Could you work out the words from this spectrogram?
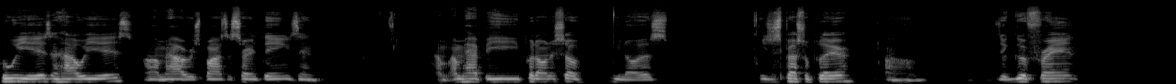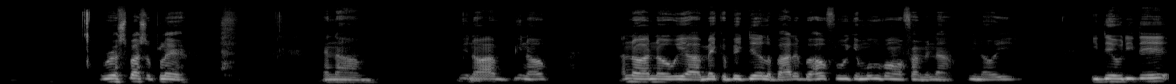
who he is and how he is, um, how he responds to certain things, and I'm, I'm happy he put on the show. You know, it's he's a special player. Um, he's a good friend, real special player, and um, you know, I you know, I know I know we uh, make a big deal about it, but hopefully we can move on from it now. You know, he he did what he did.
